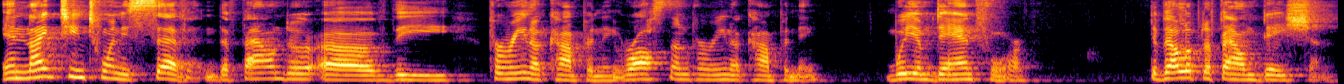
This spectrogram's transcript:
In 1927, the founder of the Purina Company, Ralston Purina Company, William Danforth, developed a foundation.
